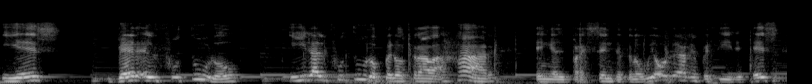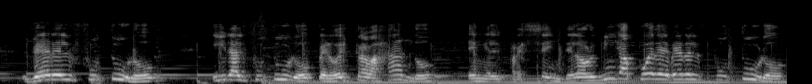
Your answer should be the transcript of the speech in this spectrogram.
Y es ver el futuro, ir al futuro, pero trabajar en el presente. Te lo voy a volver a repetir. Es ver el futuro, ir al futuro, pero es trabajando en el presente. La hormiga puede ver el futuro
